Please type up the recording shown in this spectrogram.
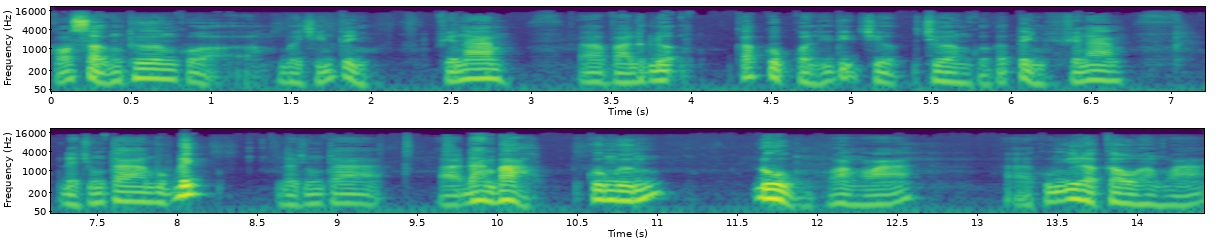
có sở công thương của 19 tỉnh phía nam và lực lượng các cục quản lý thị trường trường của các tỉnh phía Nam để chúng ta mục đích là chúng ta à, đảm bảo cung ứng đủ hàng hóa à, cũng như là cầu hàng hóa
